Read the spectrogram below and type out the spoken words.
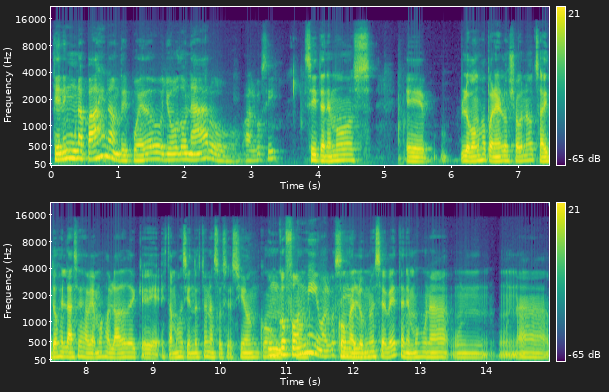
¿Tienen una página donde puedo yo donar o algo así? Sí, tenemos eh, lo vamos a poner en los show notes. Hay dos enlaces. Habíamos hablado de que estamos haciendo esto en asociación con... ¿Un GoFundMe o algo así? Con Alumno SB. Tenemos una, una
